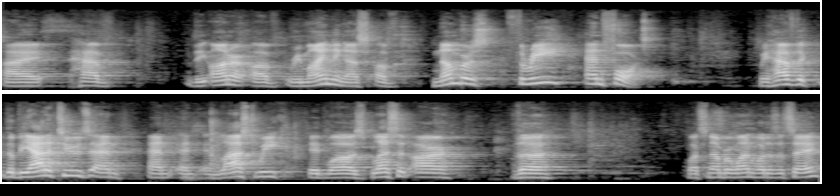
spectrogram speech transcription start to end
I have the honor of reminding us of Numbers 3 and 4. We have the, the Beatitudes, and, and, and, and last week it was, Blessed are the. What's number one? What does it say?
